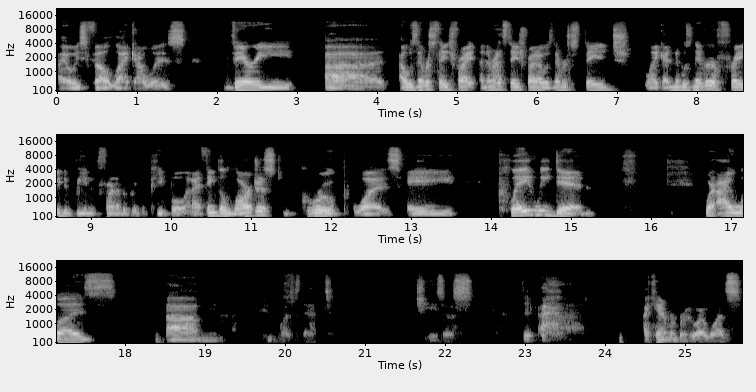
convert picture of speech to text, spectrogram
I always felt like I was very uh I was never stage fright. I never had stage fright. I was never stage like I was never afraid to be in front of a group of people. And I think the largest group was a play we did where I was um who was that? Jesus. I can't remember who I was.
